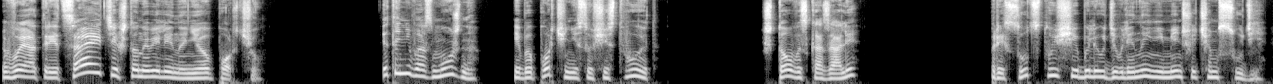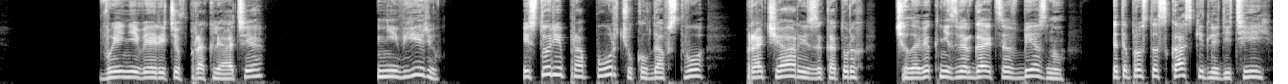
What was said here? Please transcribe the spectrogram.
«Вы отрицаете, что навели на нее порчу?» «Это невозможно, ибо порчи не существует». «Что вы сказали?» Присутствующие были удивлены не меньше, чем судьи. «Вы не верите в проклятие?» «Не верю. Истории про порчу, колдовство, про чары, из-за которых человек не свергается в бездну, это просто сказки для детей.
